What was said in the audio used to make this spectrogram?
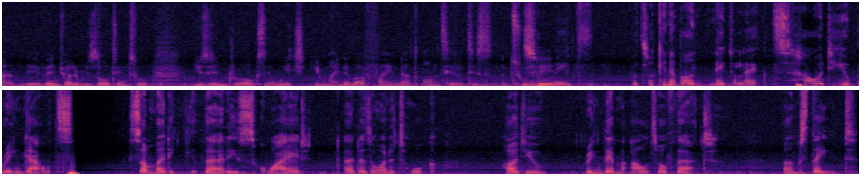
and they eventually result into using drugs in which you might never find that until it is too, too late. late. But talking about neglect, how do you bring out somebody that is quiet, that doesn't want to talk? How do you bring them out of that um, state?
